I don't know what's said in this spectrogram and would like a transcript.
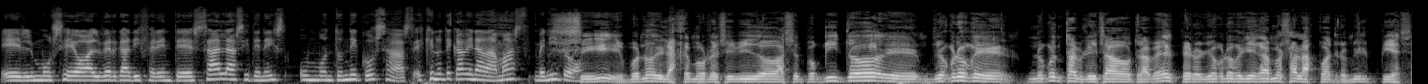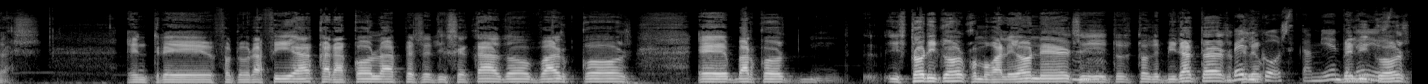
el museo alberga diferentes salas y tenéis un montón de cosas. Es que no te cabe nada más, Benito. Sí, bueno, y las que hemos recibido hace poquito, eh, yo creo que, no he contabilizado otra vez, pero yo creo que llegamos a las 4.000 piezas. Entre fotografías, caracolas, peces disecados, barcos, eh, barcos históricos como galeones y todo esto de piratas. Bélicos también. Bélicos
